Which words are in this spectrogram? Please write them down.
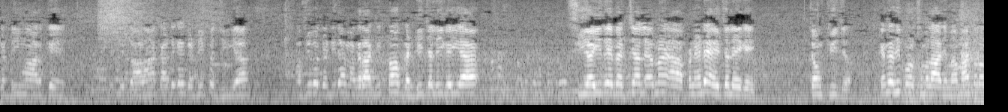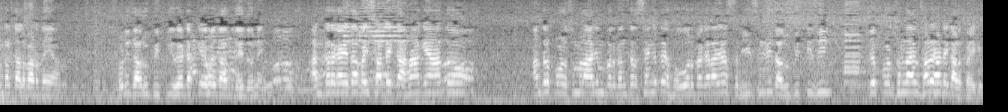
ਗੱਡੀ ਮਾਰ ਕੇ ਤੇ ਗਾਲਾਂ ਕੱਢ ਕੇ ਗੱਡੀ ਭੱਜੀ ਆ। ਅਸੀਂ ਉਹ ਗੱਡੀ ਦਾ ਮਗਰਾ ਕੀਤਾ ਉਹ ਗੱਡੀ ਚਲੀ ਗਈ ਆ। ਸੀਆਈ ਦੇ ਵਿੱਚ ਉਹਨਾਂ ਨੇ ਆਪਣੇ ਢਾਏ ਚਲੇ ਗਏ ਚੌਂਕੀ 'ਚ। ਕਹਿੰਦੇ ਅਸੀਂ ਪੁਲਿਸ ਮੁਲਾਜ਼ਮ ਆ ਮੈਂ ਚਲੋ ਅੰਦਰ ਚੱਲ ਵੜਦੇ ਆ। ਥੋੜੀ दारू ਪੀਤੀ ਹੋਏ ਡੱਕੇ ਹੋਏ दारू ਦੇ ਦੋਨੇ ਅੰਦਰ ਗਏ ਤਾਂ ਬਈ ਸਾਡੇ ਗਾਹਾਂ ਗਿਆ ਤੋਂ ਅੰਦਰ ਪੁਲਿਸ ਮੁਲਾਜ਼ਮ ਬਲਵਿੰਦਰ ਸਿੰਘ ਤੇ ਹੋਰ ਵਗੈਰਾ ਜਿਹੜਾ ਸਰਜੀਤ ਸਿੰਘ ਦੀ ਦਾਰੂ ਪੀਤੀ ਸੀ ਤੇ ਪੁਲਿਸ ਮੁਲਾਜ਼ਮ ਸਾਰੇ ਸਾਡੇ ਗਲ ਪੈ ਗਏ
